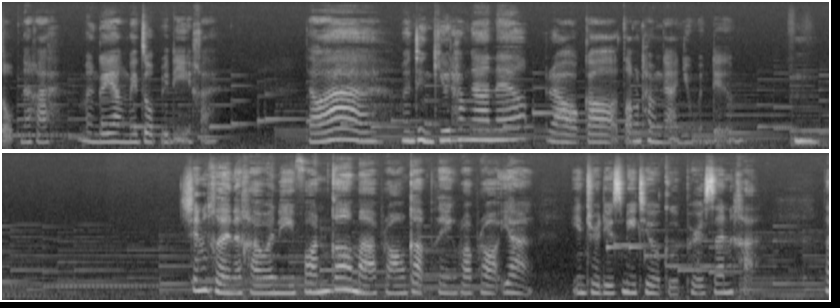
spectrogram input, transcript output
จบนะคะ มันก็ยังไม่จบอยู่ดีค่ะ แต่ว่ามันถึงคิวทำงานแล้ว เราก็ต้องทำงานอยู่เหมือนเดิมเช่นเคยนะคะวันนี้ฟอนต์ก็มาพร้อมกับเพลงเพราะๆอย่าง Introduce Me to a Good Person ค่ะ ห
